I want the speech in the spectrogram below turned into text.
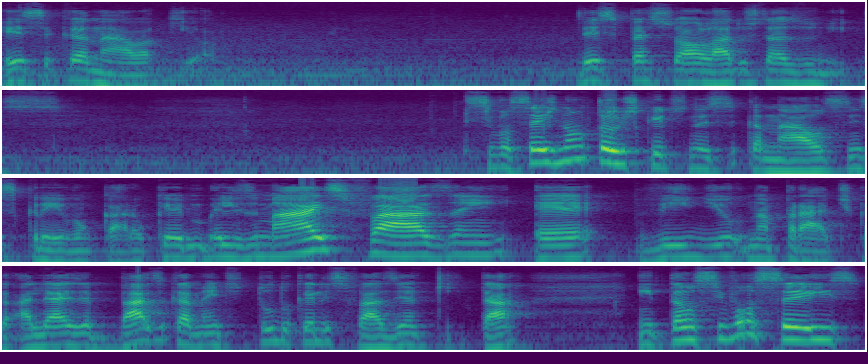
esse canal aqui, ó, desse pessoal lá dos Estados Unidos se vocês não estão inscritos nesse canal, se inscrevam, cara. O que eles mais fazem é vídeo na prática. Aliás, é basicamente tudo que eles fazem aqui, tá? Então, se vocês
